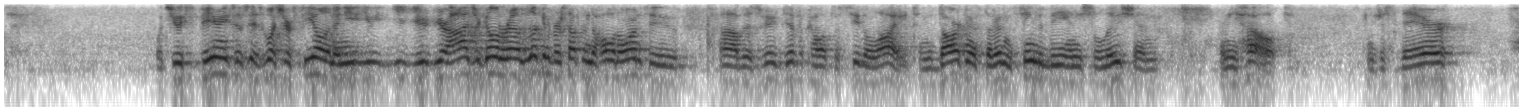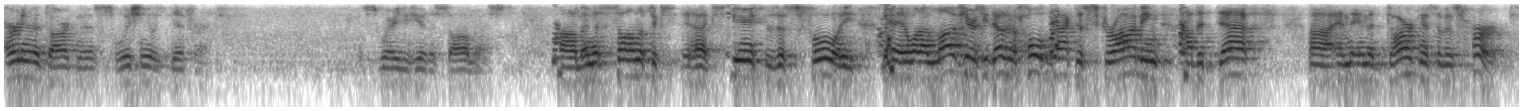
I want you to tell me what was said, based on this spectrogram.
What you experience is, is what you're feeling, and you, you, you, your eyes are going around looking for something to hold on to, uh, but it's very difficult to see the light. In the darkness, there doesn't seem to be any solution, any help. You're just there hurting in the darkness, wishing it was different. This is where you hear the psalmist. Um, and the psalmist ex- uh, experiences this fully. And what I love here is he doesn't hold back describing uh, the depth uh, and, and the darkness of his hurt.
